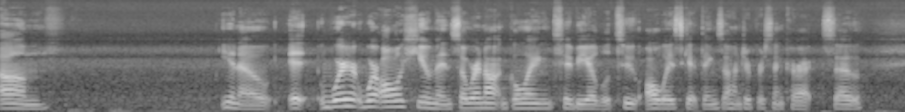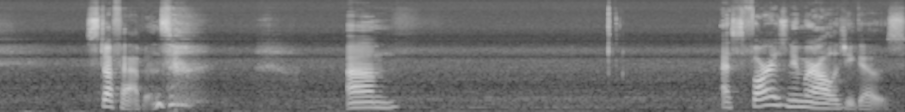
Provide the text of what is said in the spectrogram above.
um you know, it we're we're all human, so we're not going to be able to always get things 100% correct. So stuff happens. um, as far as numerology goes,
